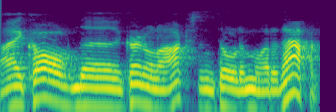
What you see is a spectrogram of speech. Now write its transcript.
I called uh, Colonel Knox and told him what had happened.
